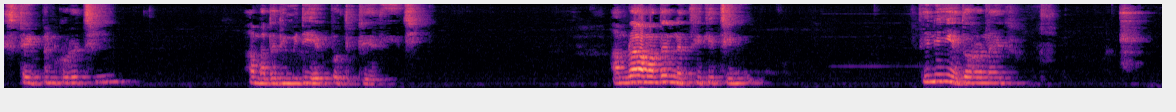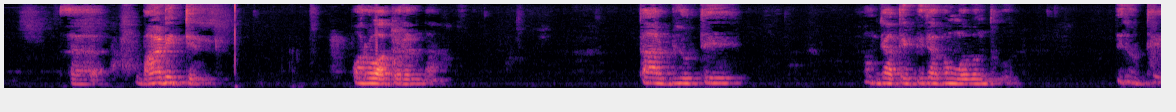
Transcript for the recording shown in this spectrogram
স্টেটমেন্ট করেছি, আমাদের ইমিডিয়েট প্রতিক্রিয়া দিয়েছি। আমরা আমাদের নেত্রীকে চিনি, তিনি এ ধরনের ভার্ডিক্টের পরোয়া করেন না। তার বিরুদ্ধে জাতির পিতা বঙ্গবন্ধু বিরুদ্ধে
